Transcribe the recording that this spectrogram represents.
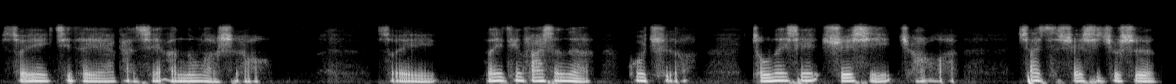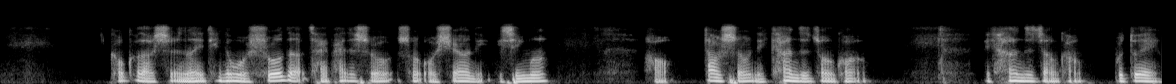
所以记得也要感谢安东老师哦，所以。那一天发生的过去了，从那些学习就好了。下一次学习就是 Coco 老师那一天跟我说的，彩排的时候说我需要你，你行吗？好，到时候你看着状况，你看着状况不对，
